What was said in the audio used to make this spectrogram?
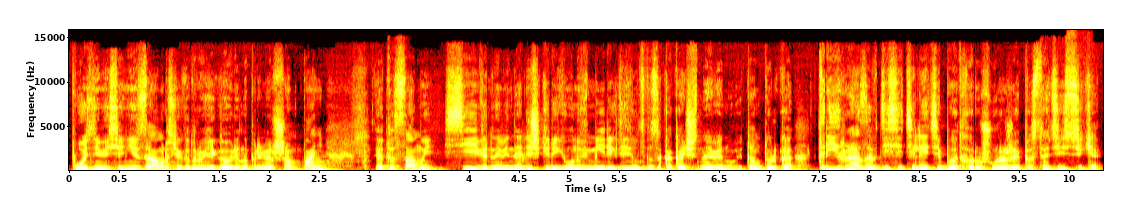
поздние весенние заморозки, о которых я говорил. Например, Шампань – это самый северный винодельческий регион в мире, где делают высококачественное вино. И там только три раза в десятилетие бывает хороший урожай по статистике.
